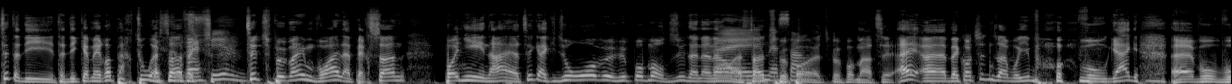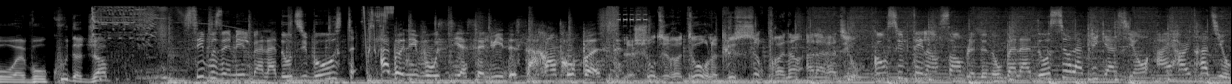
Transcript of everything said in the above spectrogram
sais, t'as des, t'as des caméras partout à Mais ça. c'est Fait vrai. que tu Film. tu sais, tu peux même voir la personne pogner les nerfs. Tu sais, quand il dit, oh, j'ai pas mordu, non, non, non, à Hey, cette heure, tu peux, semble. pas, tu peux pas mentir. Hey, euh, ben, continue de nous envoyer vos, vos gags, euh, vos, vos, euh, vos coups de job. Si vous aimez le balado du Boost, abonnez-vous aussi à celui de sa rentre au poste. Le show du retour le plus surprenant à la radio. Consultez l'ensemble de nos balados sur l'application iHeartRadio.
